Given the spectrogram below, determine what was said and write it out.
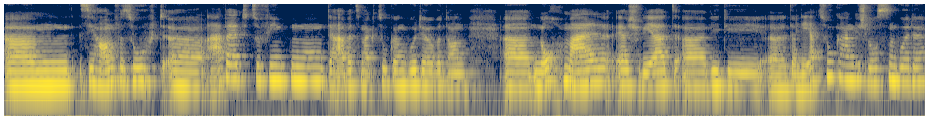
Ähm, sie haben versucht, äh, Arbeit zu finden. Der Arbeitsmarktzugang wurde aber dann äh, nochmal erschwert, äh, wie die, äh, der Lehrzugang geschlossen wurde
